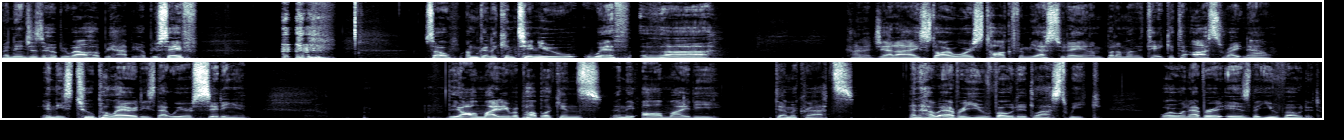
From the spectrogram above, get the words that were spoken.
My ninjas, I hope you're well, hope you're happy, hope you're safe. so, I'm going to continue with the kind of Jedi Star Wars talk from yesterday, and I'm, but I'm going to take it to us right now in these two polarities that we are sitting in the almighty Republicans and the almighty Democrats, and however you voted last week or whenever it is that you voted.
